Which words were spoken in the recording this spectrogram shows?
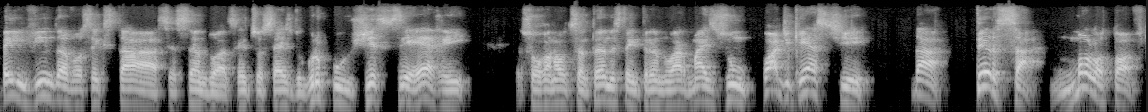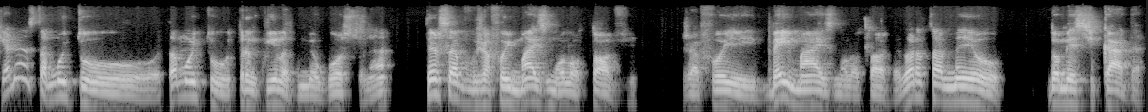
bem-vinda você que está acessando as redes sociais do Grupo GCR. Eu sou Ronaldo Santana, está entrando no ar mais um podcast da Terça Molotov, que aliás está muito, tá muito tranquila para o meu gosto, né? Terça já foi mais Molotov, já foi bem mais Molotov, agora está meio domesticada.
